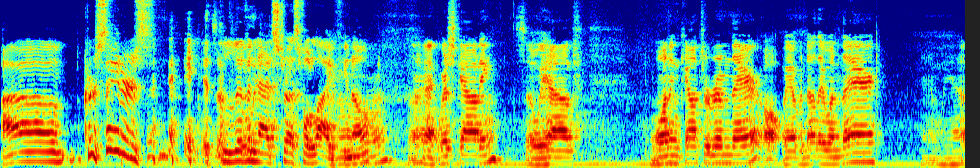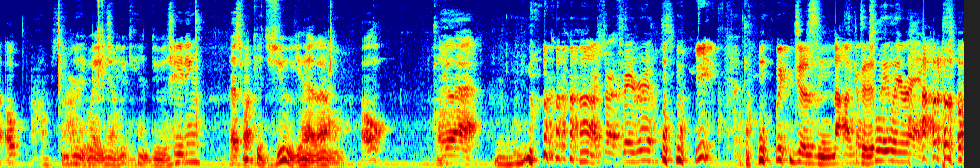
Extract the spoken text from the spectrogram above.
Um, Crusaders living that stressful life, you know. All right, we're scouting. So we have one encounter room there. Oh, we have another one there. And we have. Oh, I'm sorry. Wait, wait, yeah, we can't do that. Cheating. This Look one. at you, yeah, that one. Oh, look at that. Mm-hmm. There's our three rooms. we, we just knocked it Completely ran. out of the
